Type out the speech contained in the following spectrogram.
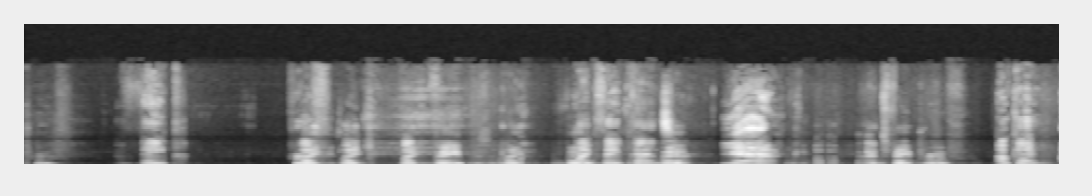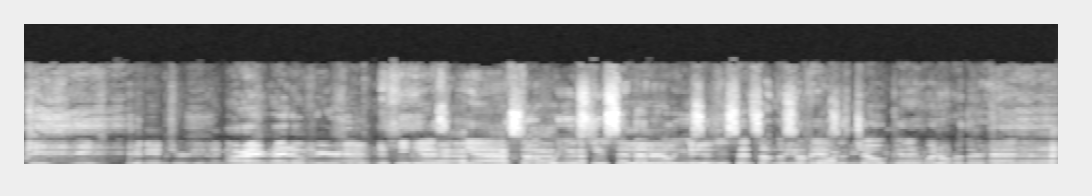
proof. vape. Like like like vape, like vape, Like vape pens? Vape. Or? Yeah. It's vape proof. Okay. He's, he's been injured in an All right, accident, right over and your so head. He is, yeah. So, well, you, you said that earlier. You said you said something to he's somebody as a walking joke, and it went wounded. over their head.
